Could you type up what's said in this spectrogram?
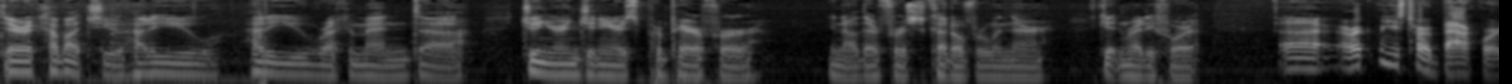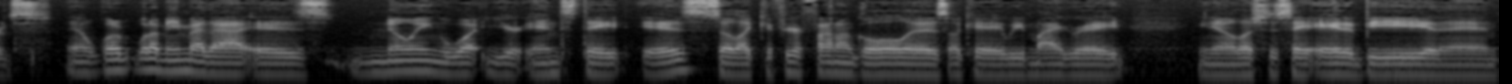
Derek, how about you? How do you how do you recommend uh, junior engineers prepare for you know their first cutover when they're getting ready for it? Uh, I recommend you start backwards. You know, what, what I mean by that is knowing what your end state is. So, like, if your final goal is okay, we migrate, you know, let's just say A to B, and then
